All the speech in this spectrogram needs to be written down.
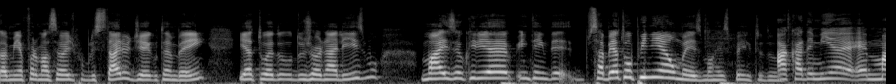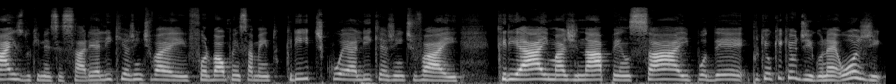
a minha formação é de publicitário, o Diego também, e a tua é do, do jornalismo, mas eu queria entender, saber a tua opinião mesmo a respeito do... A academia é mais do que necessária. É ali que a gente vai formar o pensamento crítico, é ali que a gente vai criar, imaginar, pensar e poder. Porque o que, que eu digo, né? Hoje,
